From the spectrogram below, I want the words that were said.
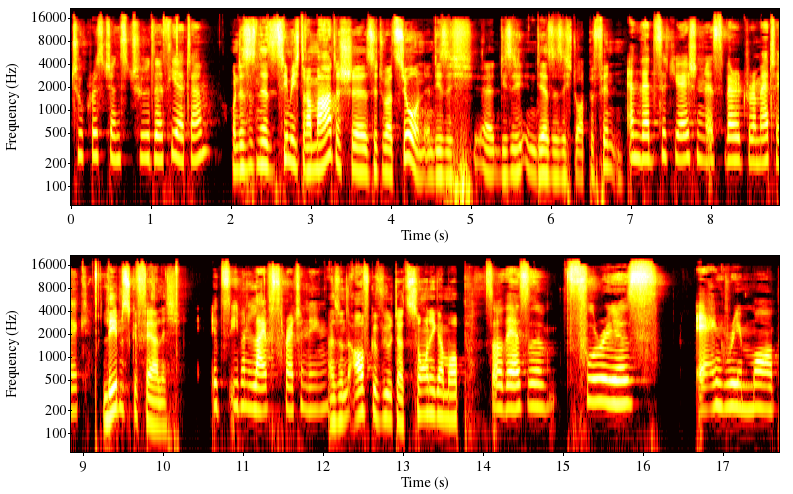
two Christians to the theater. Und es ist eine ziemlich dramatische Situation, in, die sich, äh, die sie, in der sie sich dort befinden. And that situation is very dramatic. Lebensgefährlich. It's even life threatening. Also ein aufgewühlter, zorniger Mob. So there's a furious, angry mob.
